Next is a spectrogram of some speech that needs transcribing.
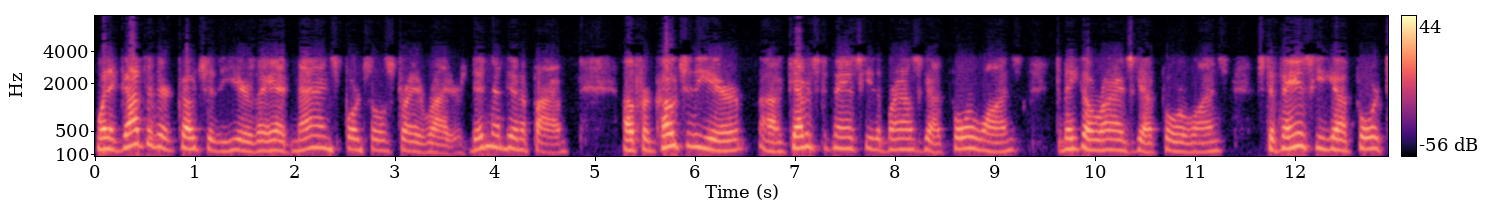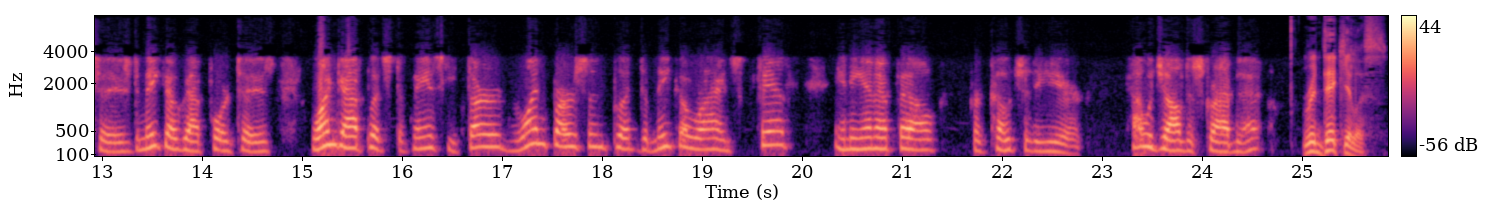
When it got to their Coach of the Year, they had nine Sports Illustrated writers. Didn't identify them. Uh, for Coach of the Year, uh, Kevin Stefanski, the Browns got four ones. DeMeco Ryans got four ones. Stefanski got four twos. DeMeco got four twos. One guy put Stefanski third. One person put DeMeco Ryans fifth in the NFL for Coach of the Year. How would y'all describe that? Ridiculous.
